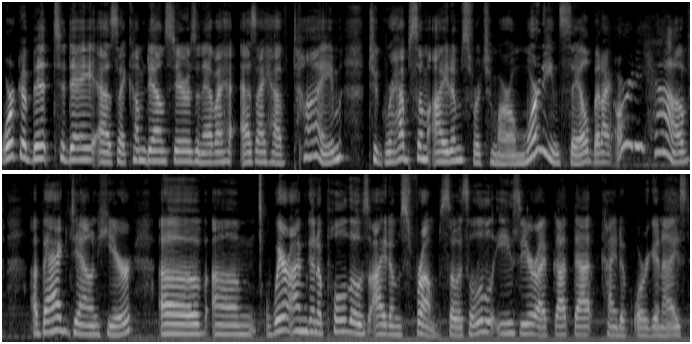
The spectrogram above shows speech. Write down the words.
work a bit today as I come downstairs and as I have time to grab some items for tomorrow morning's sale. But I already have a bag down here of um, where I'm going to pull those items from. So it's a little easier. I've got that kind of organized.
